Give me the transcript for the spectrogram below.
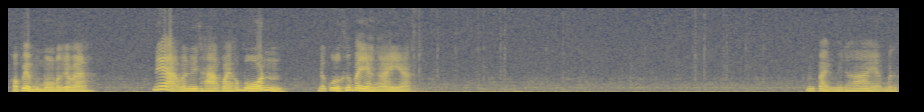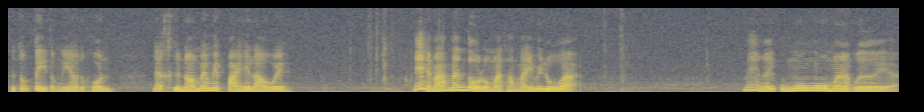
เขาเปลี่ยนมุมมองได้วไหมเนี่ย มันมีทางไปข้างบน แล้วกูขึ้นไปยังไงอะ มันไปไม่ได้อะ มันคือต้องติดตรงนี้แล้วทุกคน แล้วคือน้องแม่งไม่ไปให้เราเว้ยเนี่ยเห็นปะแม่งโดดลงมาทำไมไม่รู้อะ แม่งเอ้ยกูโง่โง่มากเลยอะ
